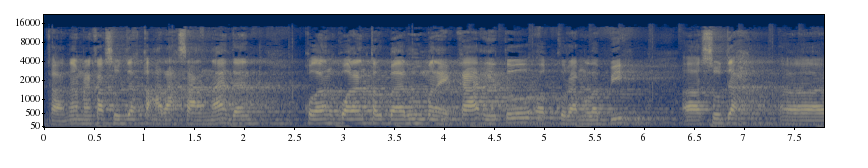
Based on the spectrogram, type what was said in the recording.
karena mereka sudah ke arah sana dan keluaran-keluaran terbaru mereka itu uh, kurang lebih uh, sudah uh,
